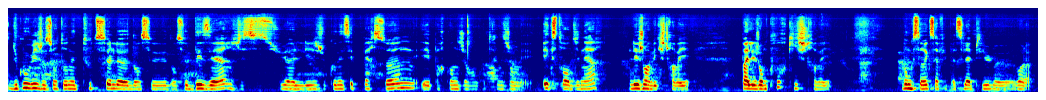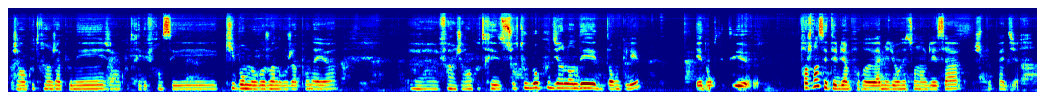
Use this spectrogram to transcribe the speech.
du coup, oui, je suis retournée toute seule dans ce, dans ce désert. J'y suis allée, je connaissais personne. Et par contre, j'ai rencontré des gens extraordinaires. Les gens avec qui je travaillais. Pas les gens pour qui je travaillais. Donc c'est vrai que ça fait passer la pilule. euh, voilà, j'ai rencontré un japonais, j'ai rencontré des Français qui vont me rejoindre au Japon d'ailleurs. Euh, Enfin, j'ai rencontré surtout beaucoup d'Irlandais et d'Anglais. Et donc c'était, euh, franchement, c'était bien pour améliorer son anglais. Ça, je peux pas dire.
